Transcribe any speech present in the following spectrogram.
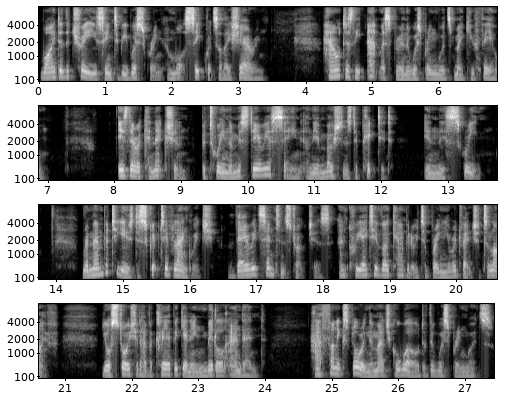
Why do the trees seem to be whispering, and what secrets are they sharing? How does the atmosphere in the Whispering Woods make you feel? Is there a connection between the mysterious scene and the emotions depicted in this Scream? Remember to use descriptive language, varied sentence structures, and creative vocabulary to bring your adventure to life. Your story should have a clear beginning, middle, and end. Have fun exploring the magical world of the Whispering Woods.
